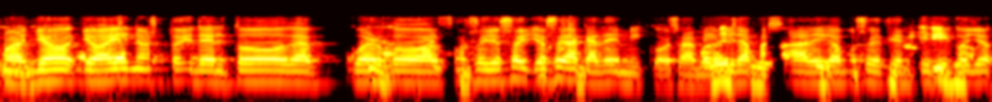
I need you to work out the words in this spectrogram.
Bueno, yo, yo ahí no estoy del todo de acuerdo, Alfonso. Yo soy, yo soy académico, o sea, mi vida pasada, digamos, soy científico. Yo,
